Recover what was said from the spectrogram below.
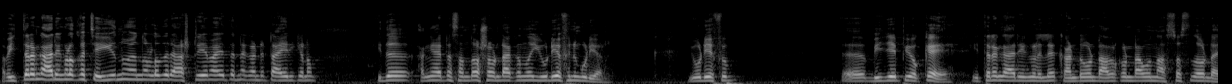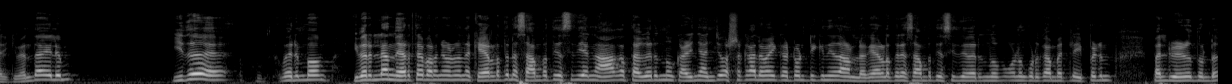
അപ്പോൾ ഇത്തരം കാര്യങ്ങളൊക്കെ ചെയ്യുന്നു എന്നുള്ളത് രാഷ്ട്രീയമായി തന്നെ കണ്ടിട്ടായിരിക്കണം ഇത് അങ്ങേയറ്റം സന്തോഷം ഉണ്ടാക്കുന്നത് യു ഡി എഫിനും കൂടിയാണ്. യു ഡി എഫും ബി ജെ പിയും ഒക്കെ ഇത്തരം കാര്യങ്ങളിൽ കണ്ടുകൊണ്ട് അവർക്കുണ്ടാകുന്ന അസ്വസ്ഥത കൊണ്ടായിരിക്കും. എന്തായാലും ഇത് വരുമ്പം ഇവരെല്ലാം നേരത്തെ പറഞ്ഞുകൊണ്ടിരുന്ന കേരളത്തിന്റെ സാമ്പത്തിക സ്ഥിതി അങ്ങ് ആകെ തകരുന്നു. കഴിഞ്ഞ അഞ്ച് വർഷക്കാലമായി കേട്ടുകൊണ്ടിരിക്കുന്നതാണല്ലോ കേരളത്തിലെ സാമ്പത്തിക സ്ഥിതി വരുന്നു ഓണം കൊടുക്കാൻ പറ്റില്ല. ഇപ്പോഴും പലരും എഴുതുന്നുണ്ട്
